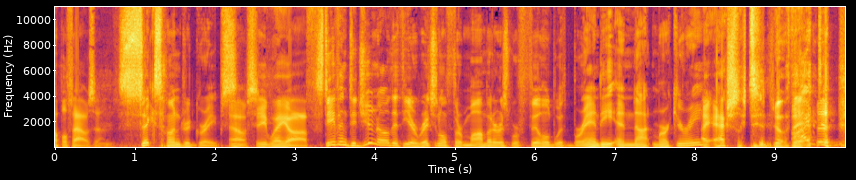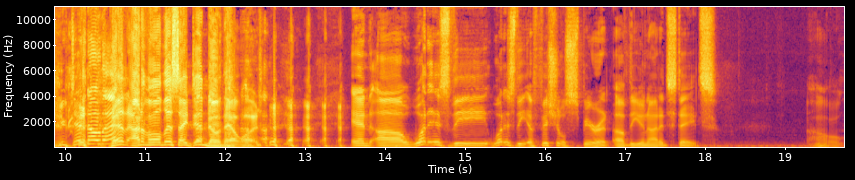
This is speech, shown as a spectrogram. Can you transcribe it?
couple thousand. 600 grapes. Oh, see, way off. Stephen, did you know that the original thermometers were filled with brandy and not mercury? I actually did know I that. did. You did know that? Out of all this, I did know that one. and uh, what is the what is the official spirit of the United States? oh.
